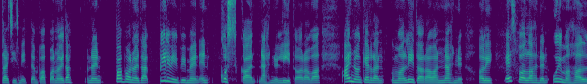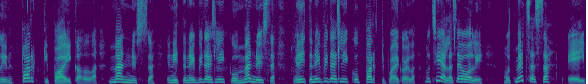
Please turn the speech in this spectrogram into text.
tai siis niiden papanoita. Näin papanoita pilvin pimein en koskaan nähnyt liitooravaa. Ainoan kerran, kun mä oon liitooravan nähnyt, oli Espoonlahden uimahallin parkkipaikalla, männyssä. Ja niiden ei pitäisi liikkua männyissä, ja niiden ei pitäisi liikkua parkkipaikoilla. Mutta siellä se oli. Mutta metsässä ei.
